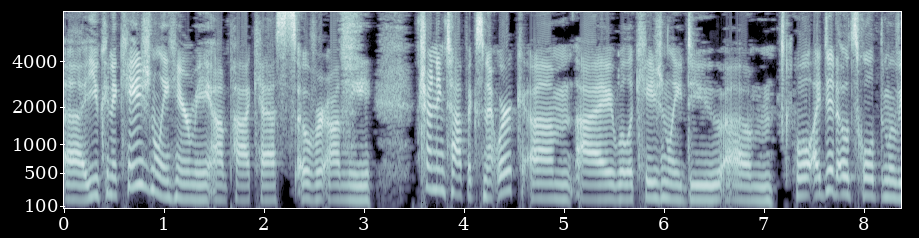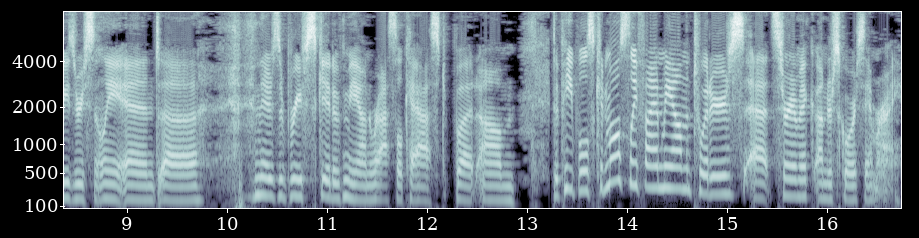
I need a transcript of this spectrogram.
uh you can occasionally hear me on podcasts over on the Trending Topics Network. Um I will occasionally do um well I did Old School at the movies recently and uh there's a brief skit of me on Rasslecast, but um the peoples can mostly find me on the Twitters at ceramic underscore samurai.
